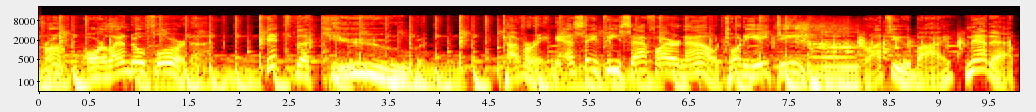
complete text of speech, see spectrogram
from Orlando, Florida, it's theCUBE. Covering SAP Sapphire Now 2018. Brought to you by NetApp.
